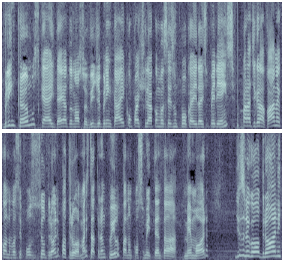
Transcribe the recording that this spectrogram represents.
Brincamos, que é a ideia do nosso vídeo é brincar e compartilhar com vocês um pouco aí da experiência. Parar de gravar, né, quando você pousa o seu drone, patroa, mas tá tranquilo para não consumir tanta memória. Desligou o drone,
